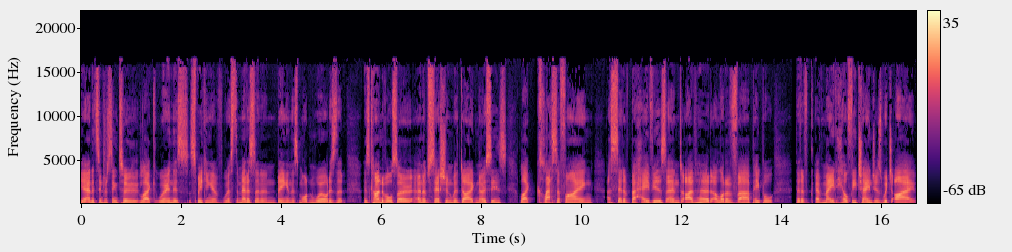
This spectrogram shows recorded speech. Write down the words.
Yeah, and it's interesting too. Like we're in this. Speaking of Western medicine and being in this modern world, is that there's kind of also an obsession with diagnoses, like classifying a set of behaviors. And I've heard a lot of uh, people that have, have made healthy changes, which I,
